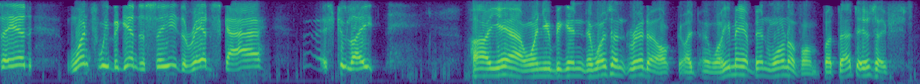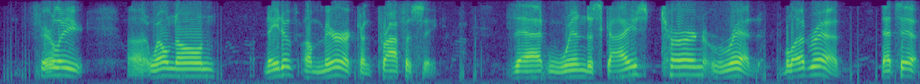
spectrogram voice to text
said once we begin to see the red sky, it's too late. Uh, yeah, when you begin, it wasn't Red Elk. I, well, he may have been one of them, but that is a fairly uh, well-known Native American prophecy that when the skies turn red, blood red, that's it.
